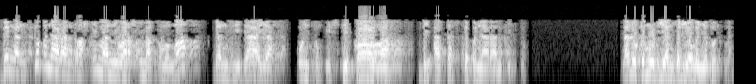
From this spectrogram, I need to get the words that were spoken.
dengan kebenaran rahimani wa rahimakumullah. Dan hidayah untuk istiqamah di atas kebenaran itu. Lalu kemudian beliau menyebutkan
